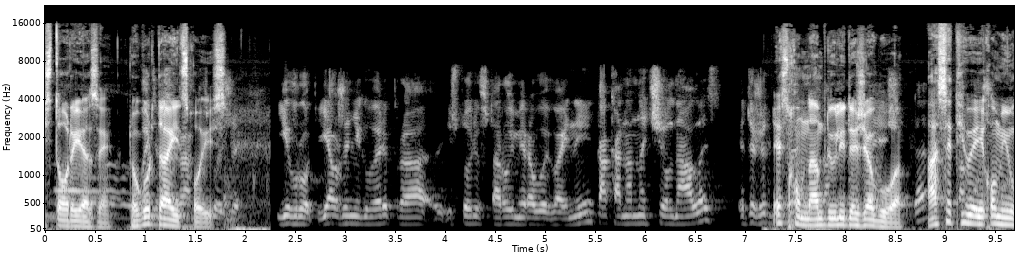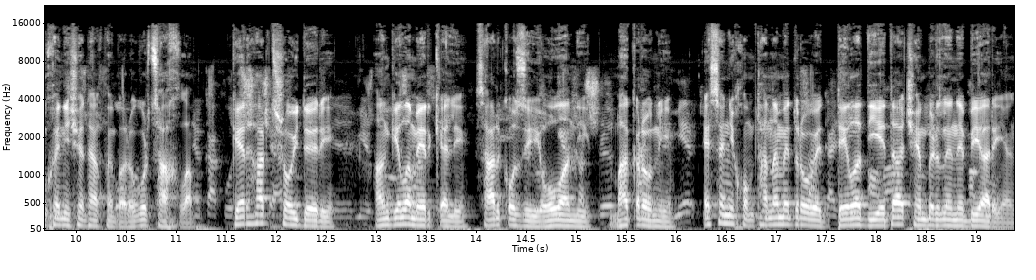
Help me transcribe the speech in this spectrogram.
ისტორიაზე. როგორ დაიწყო ის? Европе. Я уже не говорю про историю Второй мировой войны, как она начиналась. Это же ეს ხომ ნამდვილი დეჟავუა. ასეთივე იყო მიუნხენის შეთანხმება, როგორც ახლა. გერჰარდ შოიდერი, ანგელა მერკელი, სარკოზი, ოლანი, მაკრონი, ესენი ხომ თანამედროვე დელადიე და ჩემბერლენები არიან.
